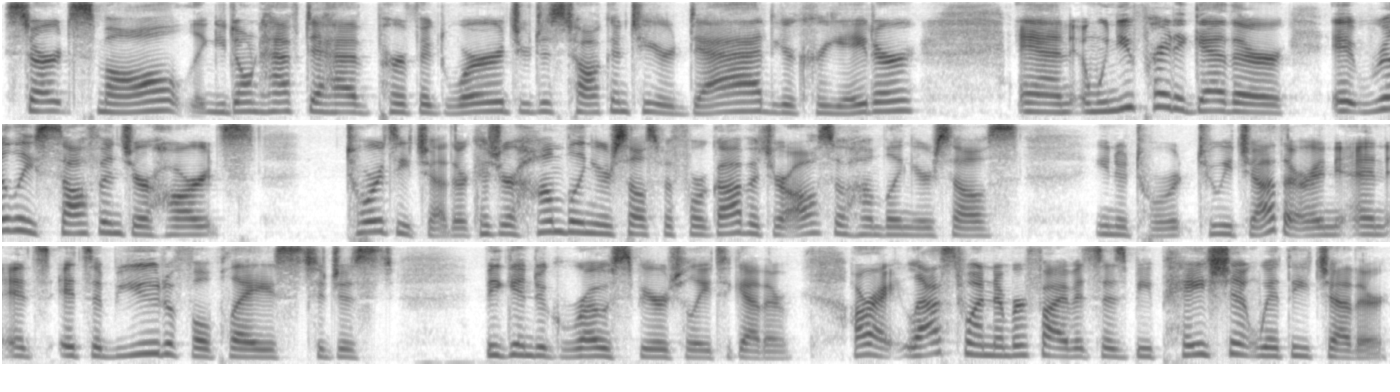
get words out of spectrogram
Start small. You don't have to have perfect words. You're just talking to your dad, your creator. And, and when you pray together, it really softens your hearts towards each other because you're humbling yourselves before God, but you're also humbling yourselves, you know, toward to each other. And, and it's, it's a beautiful place to just begin to grow spiritually together. All right. Last one, number five, it says, be patient with each other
